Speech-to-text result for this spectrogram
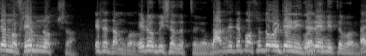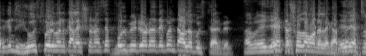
সেম নকশা। সেম নকশা। এটার দাম কত? এটাও বিশ হাজার টাকা ভাই। যার যেটা পছন্দ ওইটাই নিতে পারবেন। নিতে পারবে আর কিন্তু হিউজ পরিমাণ কালেকশন আছে ফুল ভিডিওটা দেখবেন তাহলে বুঝতে পারবেন। তারপর এই যে একটা সোজা এই যে একটা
